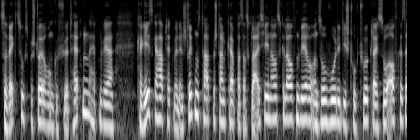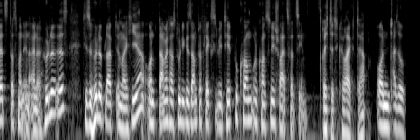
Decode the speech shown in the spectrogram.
zur Wegzugsbesteuerung geführt hätten. Hätten wir KGs gehabt, hätten wir den Strickungstatbestand gehabt, was das Gleiche hinausgelaufen wäre. Und so wurde die Struktur gleich so aufgesetzt, dass man in einer Hülle ist. Diese Hülle bleibt immer hier und damit hast du die gesamte Flexibilität bekommen und konntest in die Schweiz verziehen. Richtig, korrekt, ja. Und also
